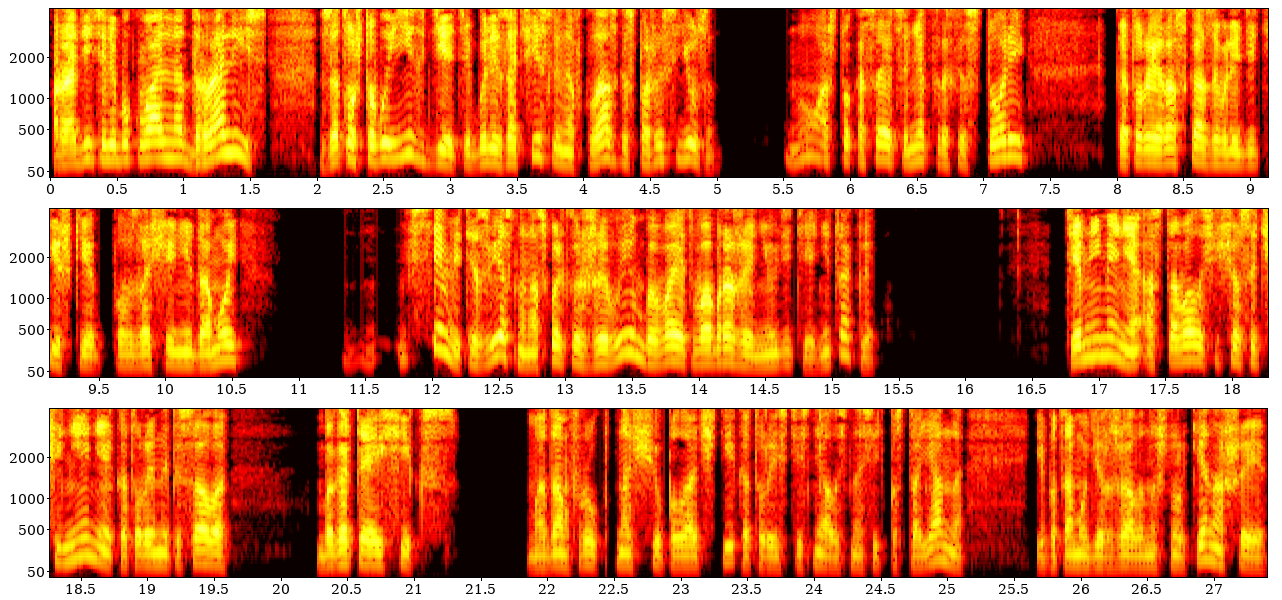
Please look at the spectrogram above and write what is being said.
Родители буквально дрались за то, чтобы их дети были зачислены в класс госпожи Сьюзен. Ну, а что касается некоторых историй, которые рассказывали детишки по возвращении домой, всем ведь известно, насколько живым бывает воображение у детей, не так ли? Тем не менее, оставалось еще сочинение, которое написала богатая Хикс, Мадам Фрукт нащупала очки, которые стеснялась носить постоянно, и потому держала на шнурке на шее,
